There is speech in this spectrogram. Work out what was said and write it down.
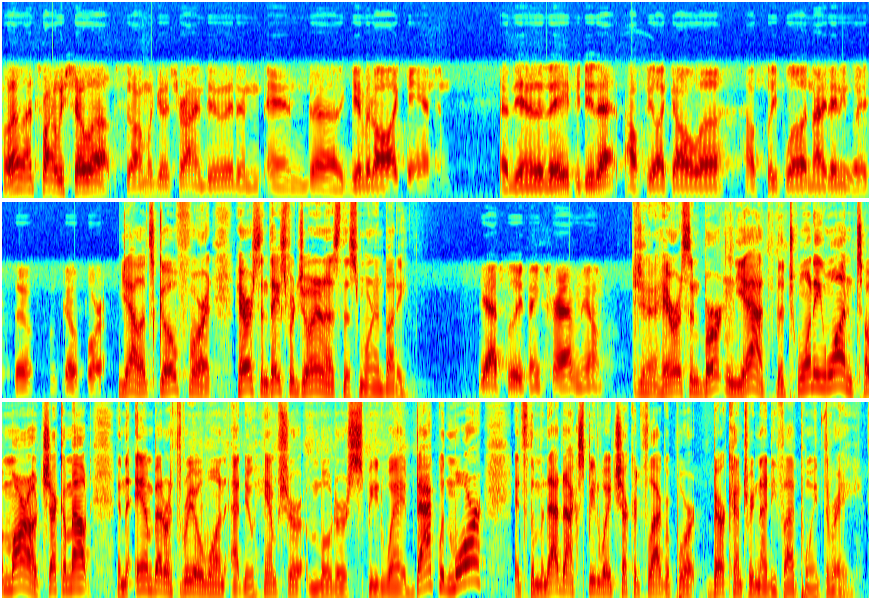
Well, that's why we show up. So I'm gonna go try and do it and and uh, give it all I can. And at the end of the day, if you do that, I'll feel like I'll uh, I'll sleep well at night anyway. So let's go for it. Yeah, let's go for it. Harrison, thanks for joining us this morning, buddy. Yeah, absolutely. Thanks for having me on. Harrison Burton, yeah, the 21 tomorrow. Check him out in the Ambetter 301 at New Hampshire Motor Speedway. Back with more. It's the Monadnock Speedway Checkered Flag Report, Bear Country 95.3.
